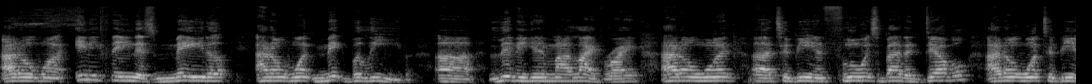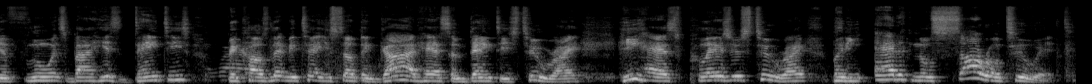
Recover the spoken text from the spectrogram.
I don't want anything that's made up. I don't want make believe uh, living in my life, right? I don't want uh, to be influenced by the devil. I don't want to be influenced by his dainties. Because let me tell you something, God has some dainties too, right? He has pleasures too, right? But he addeth no sorrow to it.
